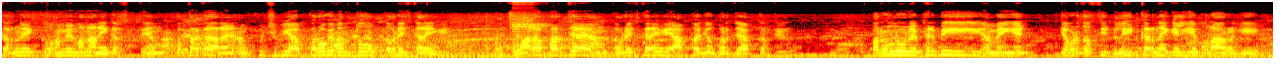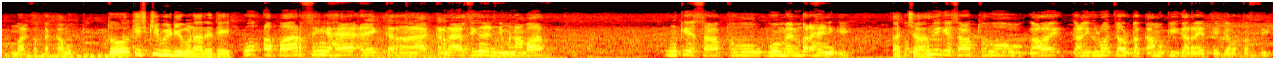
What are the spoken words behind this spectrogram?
करने को हमें मना नहीं कर सकते। हम पत्रकार हैं हम कुछ भी आप करोगे तो हम तो कवरेज करेंगे। अच्छा। हमारा फ़र्ज़ है हम कवरेज करेंगे आपका जो फ़र्ज़ है आप करते हो। पर उन्होंने फिर भी हमें ये ज़बरदस्ती डिलीट करने के लिए बोला और कि हमारे साथ धक्का मुक्की। तो किसकी वीडियो बना रहे थे? वो अपार सिंह है एक करना- करनैल सिंह है निमनाबाद। उनके साथ वो वो मेंबर हैं इनके। अच्छा। तो उन्हीं के साथ वो गाली गाली गलोच और धक्का मुक्की कर रहे थे ज़बरदस्ती।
